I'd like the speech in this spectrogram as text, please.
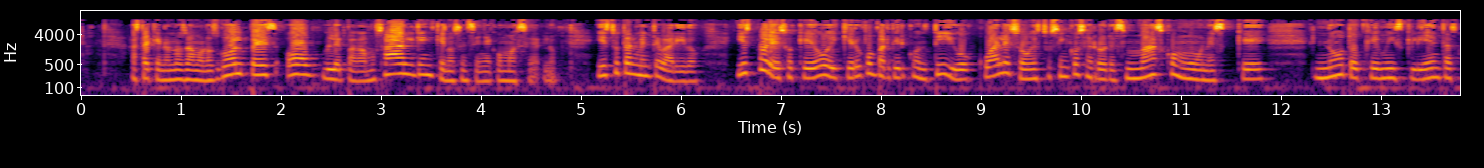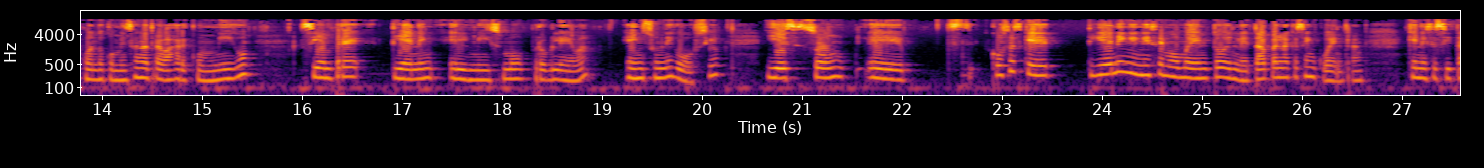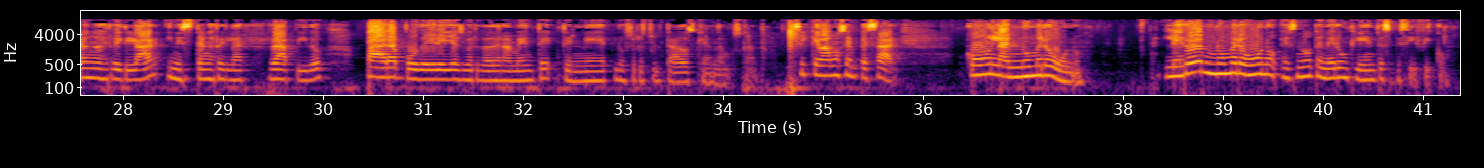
hasta que no nos damos los golpes o le pagamos a alguien que nos enseñe cómo hacerlo. Y es totalmente válido. Y es por eso que hoy quiero compartir contigo cuáles son estos cinco errores más comunes que noto que mis clientas cuando comienzan a trabajar conmigo siempre tienen el mismo problema en su negocio y es, son eh, cosas que tienen en ese momento, en la etapa en la que se encuentran, que necesitan arreglar y necesitan arreglar rápido para poder ellas verdaderamente tener los resultados que andan buscando. Así que vamos a empezar con la número uno. El error número uno es no tener un cliente específico.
